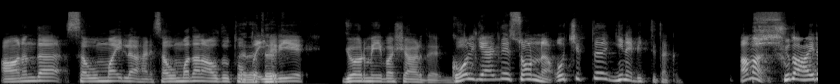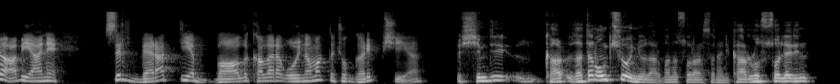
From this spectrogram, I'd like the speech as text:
Anında savunmayla hani savunmadan aldığı topla Evet, evet. ileriyi görmeyi başardı. Gol geldi sonra o çıktı yine bitti takım. Ama şu da ayrı abi yani sırf Verratti'ye bağlı kalarak oynamak da çok garip bir şey ya. Şimdi Kar- zaten 10 kişi oynuyorlar bana sorarsan. Hani Carlos Soler'in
